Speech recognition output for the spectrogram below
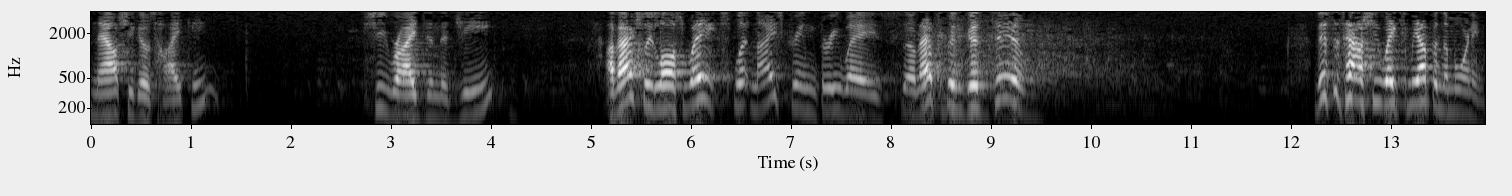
Now she goes hiking. She rides in the Jeep. I've actually lost weight splitting ice cream three ways, so that's been good too. This is how she wakes me up in the morning.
